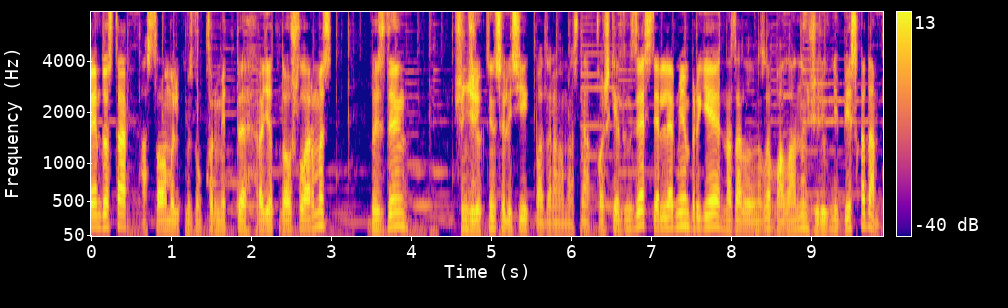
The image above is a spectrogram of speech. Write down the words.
Сәлем достар. Ассалаумағалейкум біздің құрметті радио тыңдаушыларымыз біздің шын жүректен сөйлесейік бағдарламасына қош келдіңіздер. Сіздермен бірге назарларыңызға баланың жүрегіне бес қадам.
